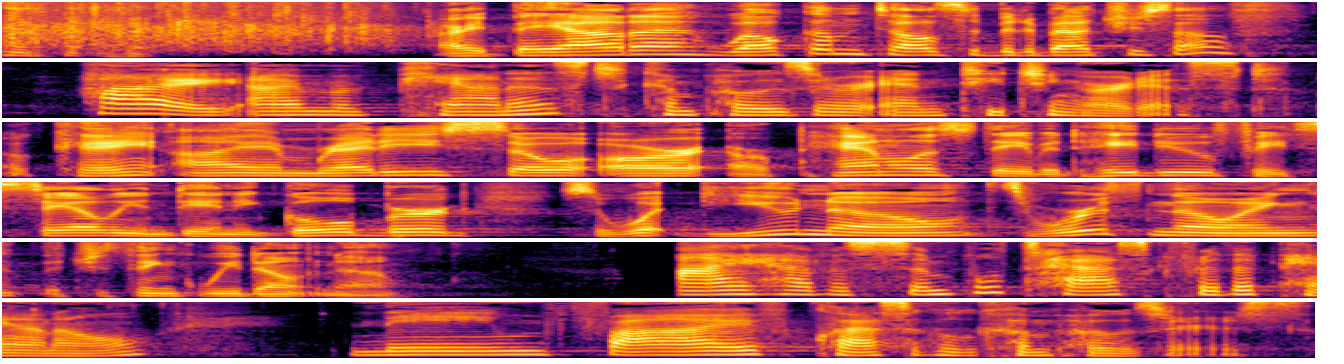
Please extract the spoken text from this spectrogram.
All right, Beata, welcome. Tell us a bit about yourself. Hi, I'm a pianist, composer, and teaching artist. Okay, I am ready. So are our panelists, David Hajdu, Faith Salie, and Danny Goldberg. So, what do you know that's worth knowing that you think we don't know? I have a simple task for the panel name five classical composers.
